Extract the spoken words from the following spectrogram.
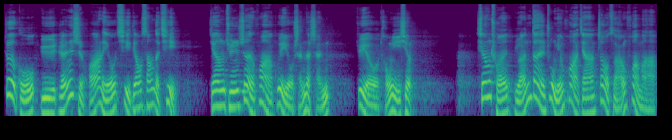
这股与“人使华流气雕桑”的“气”，将军善画贵有神的“神”，具有同一性。相传元代著名画家赵子昂画马，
